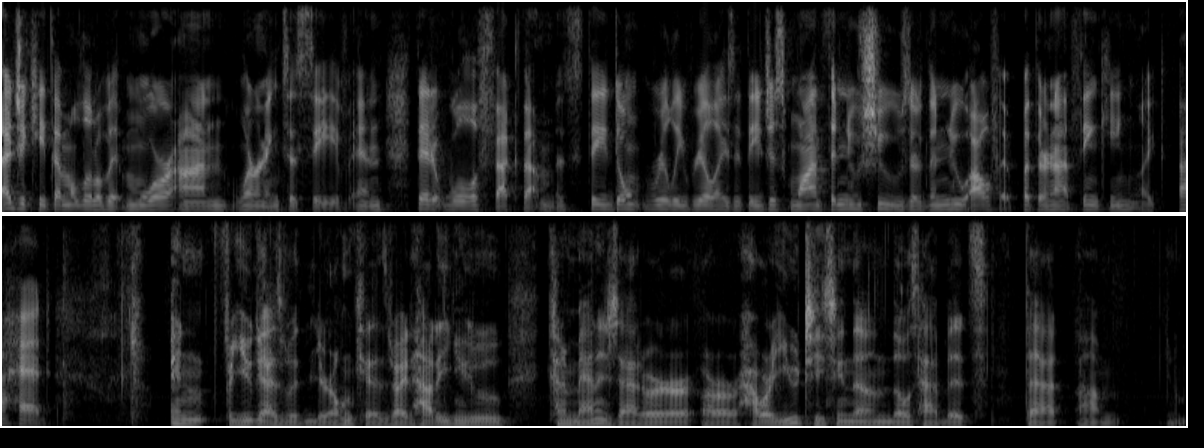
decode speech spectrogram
educate them a little bit more on learning to save and that it will affect them. It's they don't really realize it. They just want the new shoes or the new outfit, but they're not thinking like ahead. And for you guys with your own kids, right? How do you kind of manage that, or or how are you teaching them those habits that um, you know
